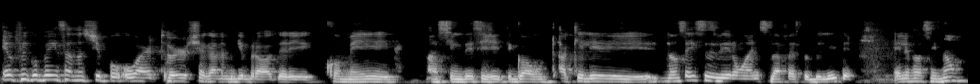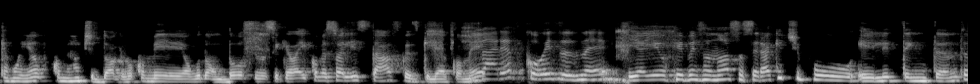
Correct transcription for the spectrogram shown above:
Eu fico pensando, tipo, o Arthur chegar no Big Brother e comer assim, desse jeito, igual aquele. Não sei se vocês viram antes da festa do líder. Ele falou assim: não, porque amanhã eu vou comer hot dog, eu vou comer algodão doce, não sei o que lá. E começou a listar as coisas que ele ia comer. Várias coisas, né? E aí eu fiquei pensando: nossa, será que, tipo, ele tem tanto.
